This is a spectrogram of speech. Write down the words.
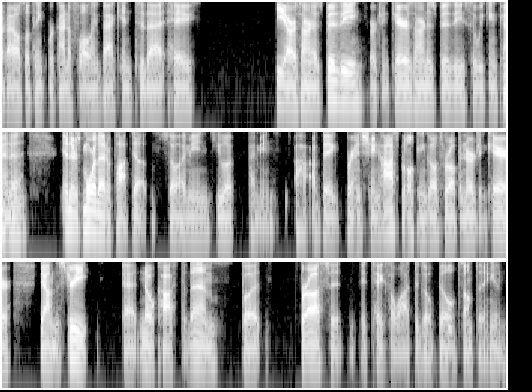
But I also think we're kind of falling back into that. Hey, ERs aren't as busy, urgent cares aren't as busy, so we can kind of. Mm-hmm and there's more that have popped up. So I mean, you look, I mean, a, a, big branch chain hospital can go throw up an urgent care down the street at no cost to them, but for us, it it takes a lot to go build something and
